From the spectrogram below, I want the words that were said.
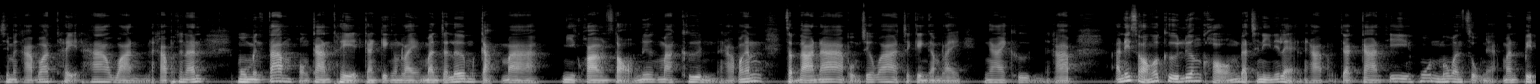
ใช่ไหมครับว่าเทรด 5 วันนะครับเพราะฉะนั้นโมเมนตัมของการเทรดการเก็งกำไรมันจะเริ่มกลับมา มีความต่อเนื่องมากขึ้นนะครับ เพราะงั้นสัปดาห์หน้าผมเชื่อว่าจะเก็งกำไรง่ายขึ้นนะครับ อันที่ 2 ก็คือเรื่องของดัชนีนี่แหละนะครับ จากการที่หุ้นเมื่อวันศุกร์เนี่ยมันปิด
